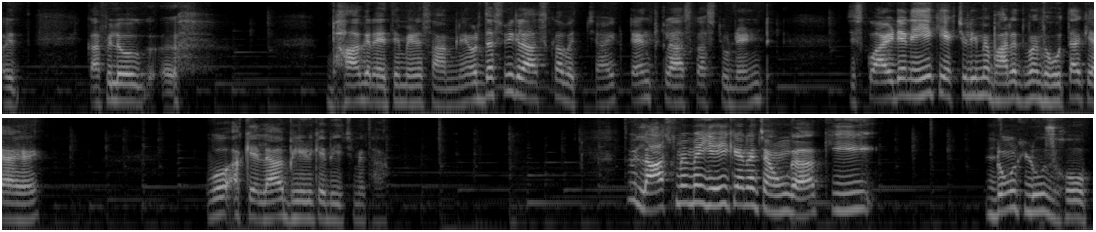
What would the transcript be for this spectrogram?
और काफ़ी लोग भाग रहे थे मेरे सामने। और दसवीं क्लास का बच्चा, एक टेंथ क्लास का स्टूडेंट जिसको आइडिया नहीं है कि एक्चुअली में भारत बंद होता क्या है, वो अकेला भीड़ के बीच में था। तो लास्ट में मैं यही कहना चाहूँगा कि डोंट लूज होप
